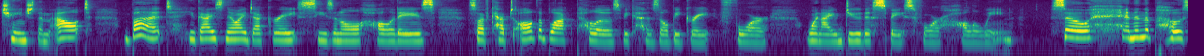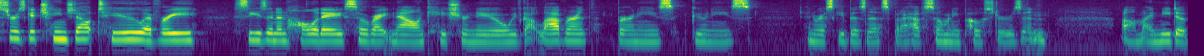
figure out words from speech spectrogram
changed them out. But you guys know I decorate seasonal holidays, so I've kept all the black pillows because they'll be great for when I do this space for Halloween. So, and then the posters get changed out too every season and holiday. So, right now, in case you're new, we've got Labyrinth, Bernie's, Goonies, and Risky Business. But I have so many posters and um, I need to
